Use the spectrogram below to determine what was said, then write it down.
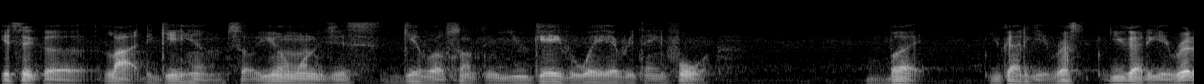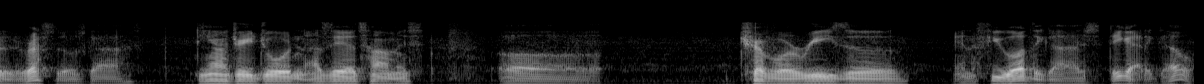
it took a lot to get him, so you don't want to just give up something you gave away everything for. But you got to get rest. You got to get rid of the rest of those guys. DeAndre Jordan, Isaiah Thomas, uh, Trevor Ariza, and a few other guys. They got to go.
